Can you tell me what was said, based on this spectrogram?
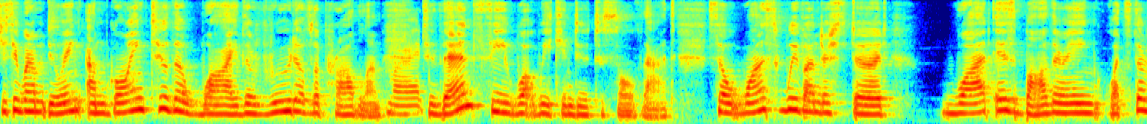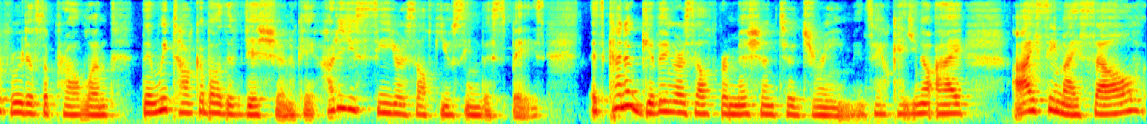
you see what I'm doing? I'm going to the why, the root of the problem right. to then see what we can do to solve that. So once we've understood what is bothering, what's the root of the problem. Then we talk about the vision. Okay. How do you see yourself using this space? It's kind of giving ourselves permission to dream and say, okay, you know, I, I see myself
